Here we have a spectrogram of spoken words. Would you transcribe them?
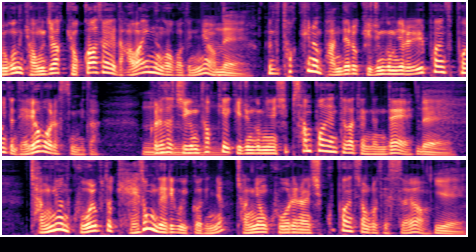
요거는 경제학 교과서에 나와 있는 거거든요. 네, 그런데 터키는 반대로 기준금리를 1%포인트 내려버렸습니다. 그래서 지금 터키의 기준금리는 13%가 됐는데 네, 작년 9월부터 계속 내리고 있거든요. 작년 9월에는 한 19% 정도 됐어요. 예.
